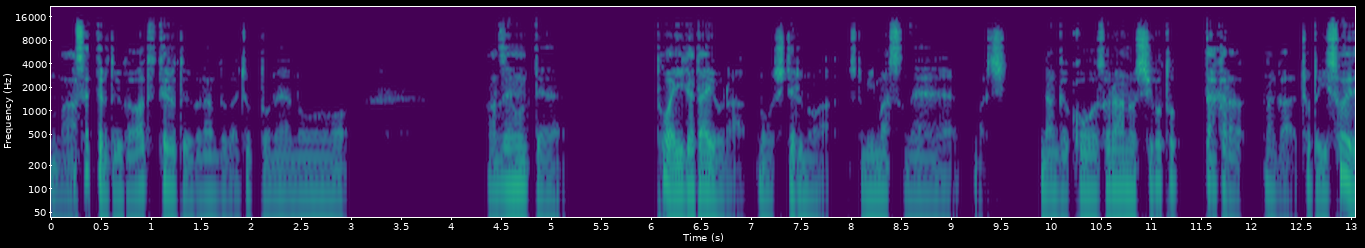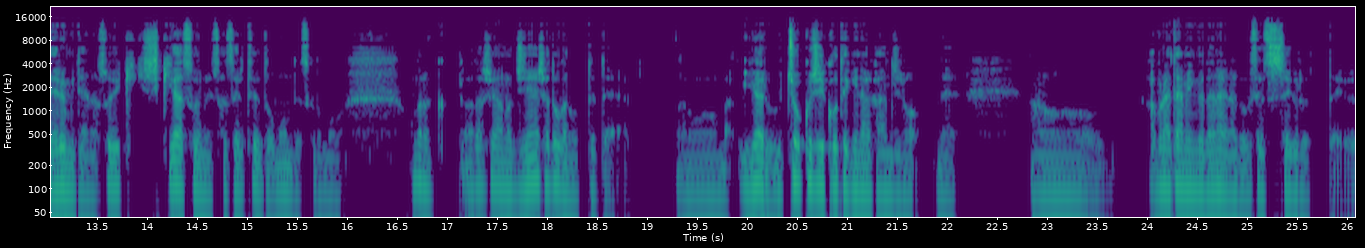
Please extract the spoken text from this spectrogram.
まあ、焦ってるというか慌ててるというかなんとかちょっとね、あの安全運転とは言い難いようなのをしてるのはちょっと見ますね。まあ、なんかこう、それはあの仕事だから、なんかちょっと急いでるみたいな、そういう意識がそういうのにさせてると思うんですけども、ほんなら私はあの自転車とか乗ってて、あのまあ、いわゆる右直事故的な感じのね、あの危ないタイミングでね、なんか右折してくるっていう、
